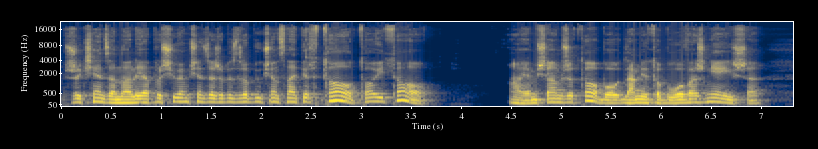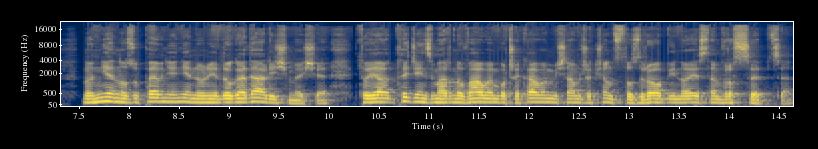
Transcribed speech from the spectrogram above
proszę księdza, no ale ja prosiłem księdza, żeby zrobił ksiądz najpierw to, to i to. A ja myślałem, że to, bo dla mnie to było ważniejsze. No nie, no zupełnie nie, no nie dogadaliśmy się. To ja tydzień zmarnowałem, bo czekałem, myślałem, że ksiądz to zrobi, no jestem w rozsypce.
